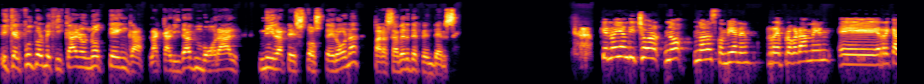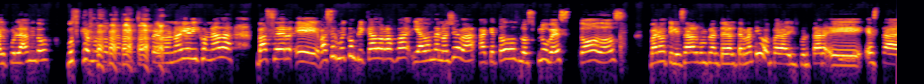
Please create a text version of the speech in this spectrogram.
y que el fútbol mexicano no tenga la calidad moral ni la testosterona para saber defenderse. Que no hayan dicho, no, no nos conviene, reprogramen, eh, recalculando, busquemos otra fecha, pero nadie dijo nada. Va a ser, eh, va a ser muy complicado, Rafa, y a dónde nos lleva a que todos los clubes, todos, van a utilizar algún plantel alternativo para disfrutar eh, esta,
